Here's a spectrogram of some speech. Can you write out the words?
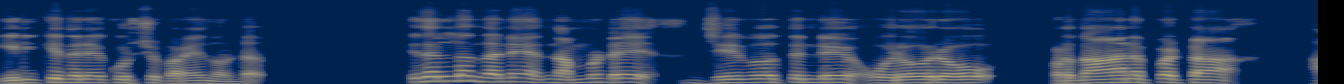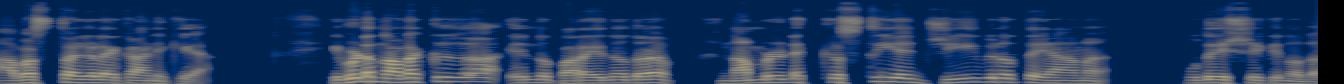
ഇരിക്കുന്നതിനെക്കുറിച്ച് പറയുന്നുണ്ട്. ഇതെല്ലാം തന്നെ നമ്മുടെ ജീവിതത്തിന്റെ ഓരോരോ പ്രധാനപ്പെട്ട അവസ്ഥകളെ കാണിക്കുക ഇവിടെ നടക്കുക എന്ന് പറയുന്നത് നമ്മളുടെ ക്രിസ്തീയ ജീവിതത്തെയാണ് ഉദ്ദേശിക്കുന്നത്.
